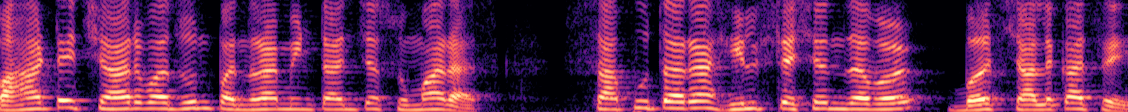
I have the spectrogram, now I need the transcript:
पहाटे चार वाजून पंधरा मिनिटांच्या सुमारास सापुतारा हिल स्टेशनजवळ बस चालकाचे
